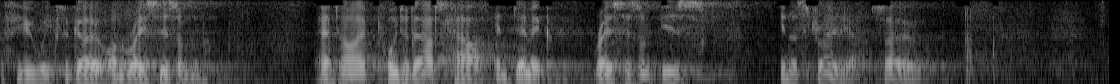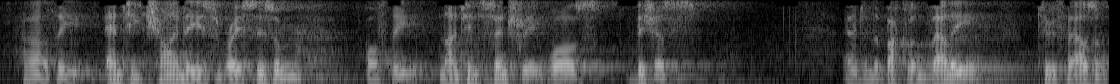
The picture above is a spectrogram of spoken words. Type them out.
a few weeks ago on racism and I pointed out how endemic racism is in Australia. So Uh, the anti-Chinese racism of the 19th century was vicious. And in the Buckland Valley, 2,000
